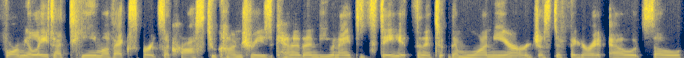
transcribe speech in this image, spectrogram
formulate a team of experts across two countries, Canada and the United States. And it took them one year just to figure it out. So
